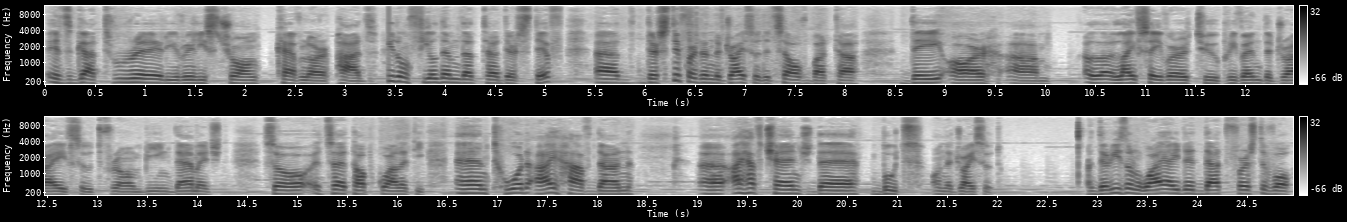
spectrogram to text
it's got really, really strong Kevlar pads. You don't feel them that uh, they're stiff. they're stiffer than the dry suit itself, but they are um, a lifesaver to prevent the dry suit from being damaged. So it's a top quality. And what I have done, uh, I have changed the boots on the dry suit. The reason why I did that, first of all,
